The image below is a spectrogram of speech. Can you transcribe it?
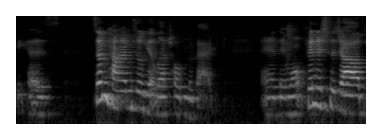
Because sometimes you'll get left holding the bag and they won't finish the job.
